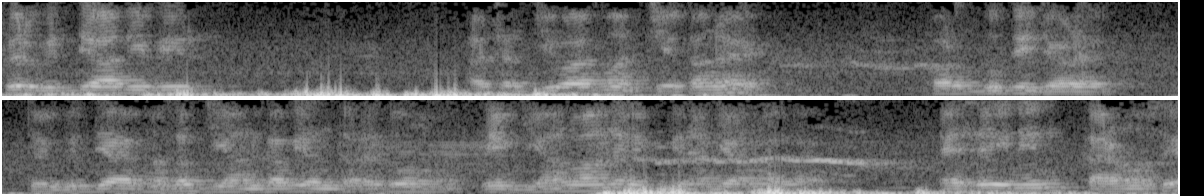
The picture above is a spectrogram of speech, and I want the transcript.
फिर विद्या आदि भी अच्छा जीवात्मा चेतन है और बुद्धि जड़ है। तो विद्या मतलब ज्ञान का भी अंतर है दोनों एक ज्ञानवान है, एक बिना ज्ञान वाला है। ऐसे इन इन कारणों से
